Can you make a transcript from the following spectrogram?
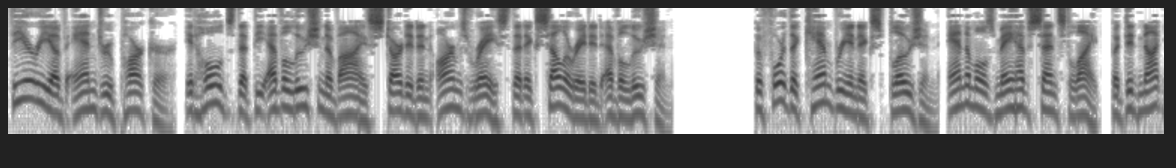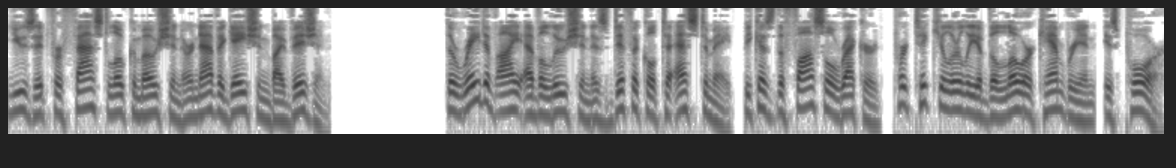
theory of Andrew Parker. It holds that the evolution of eyes started an arms race that accelerated evolution. Before the Cambrian explosion, animals may have sensed light, but did not use it for fast locomotion or navigation by vision. The rate of eye evolution is difficult to estimate, because the fossil record, particularly of the Lower Cambrian, is poor.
